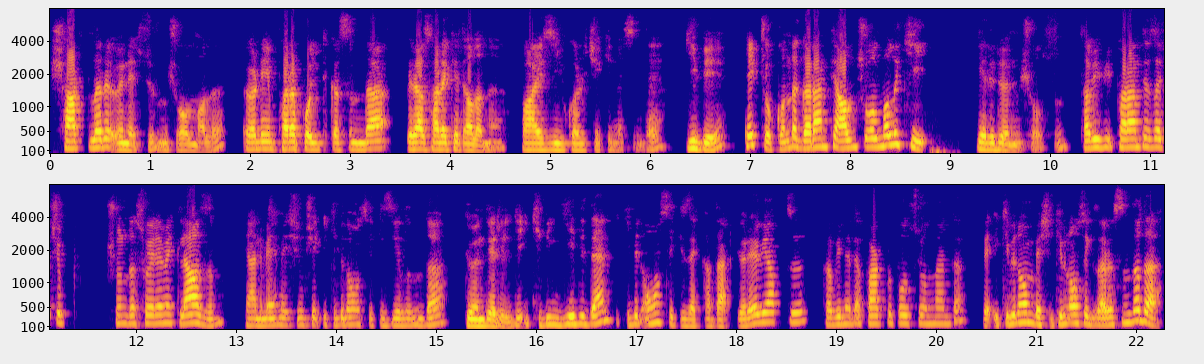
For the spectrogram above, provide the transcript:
şartları öne sürmüş olmalı. Örneğin para politikasında biraz hareket alanı, faizin yukarı çekilmesinde gibi pek çok konuda garanti almış olmalı ki geri dönmüş olsun. Tabii bir parantez açıp şunu da söylemek lazım. Yani Mehmet Şimşek 2018 yılında gönderildi. 2007'den 2018'e kadar görev yaptı kabinede farklı pozisyonlarda ve 2015-2018 arasında da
